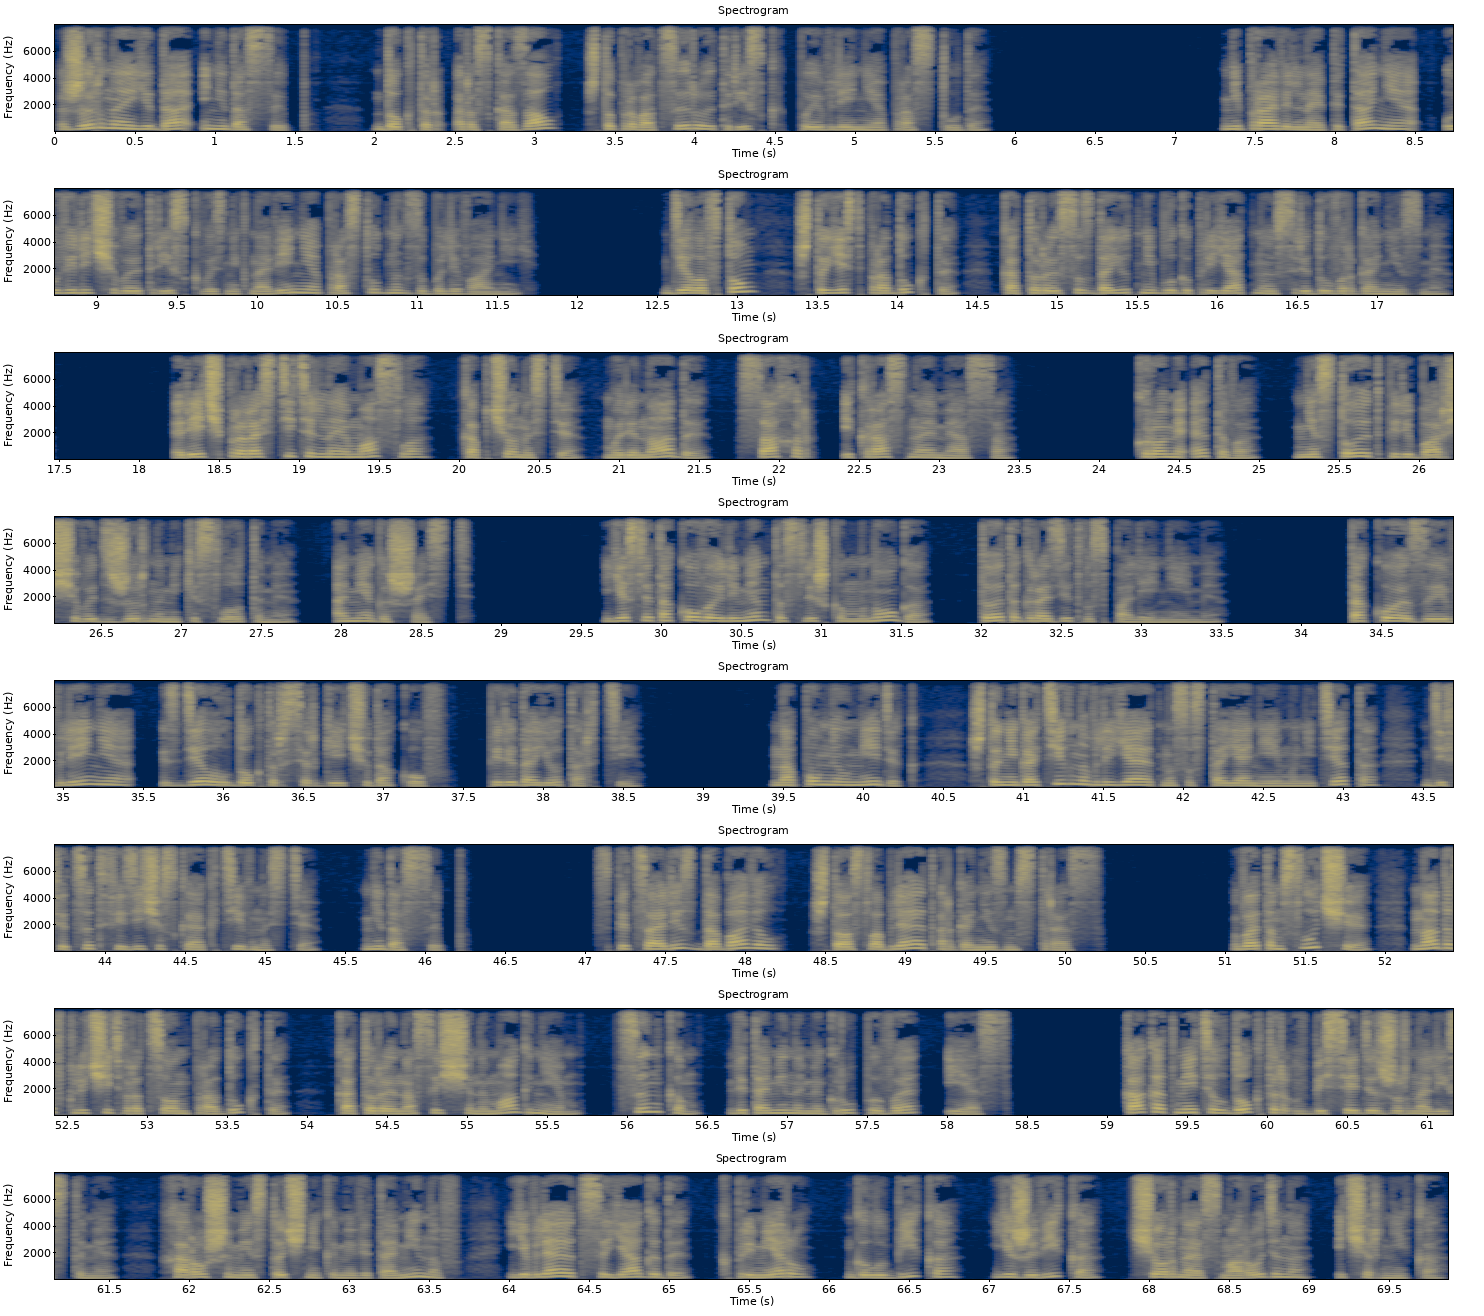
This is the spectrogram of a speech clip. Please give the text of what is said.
Жирная еда и недосып. Доктор рассказал, что провоцирует риск появления простуды. Неправильное питание увеличивает риск возникновения простудных заболеваний. Дело в том, что есть продукты, которые создают неблагоприятную среду в организме. Речь про растительное масло, копчености, маринады, сахар и красное мясо. Кроме этого, не стоит перебарщивать с жирными кислотами, омега-6. Если такого элемента слишком много, то это грозит воспалениями. Такое заявление сделал доктор Сергей Чудаков, передает Арти. Напомнил медик, что негативно влияет на состояние иммунитета дефицит физической активности, недосып. Специалист добавил, что ослабляет организм стресс. В этом случае надо включить в рацион продукты, которые насыщены магнием, цинком, витаминами группы В и С. Как отметил доктор в беседе с журналистами, хорошими источниками витаминов являются ягоды, к примеру, голубика, ежевика, черная смородина и черника.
